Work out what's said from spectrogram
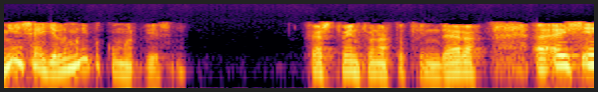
Nee sê julle moenie bekommerd wees nie. Vers 22 tot 34. Uh, hy sê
